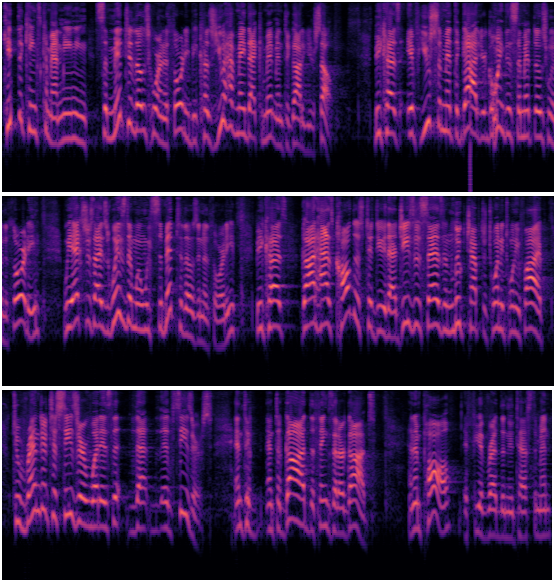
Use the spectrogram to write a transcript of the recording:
Keep the king's command, meaning submit to those who are in authority because you have made that commitment to God yourself. Because if you submit to God, you're going to submit those who are in authority. We exercise wisdom when we submit to those in authority because God has called us to do that. Jesus says in Luke chapter 20, 25, to render to Caesar what is the, that of Caesar's, and to, and to God the things that are God's. And then Paul, if you have read the New Testament,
